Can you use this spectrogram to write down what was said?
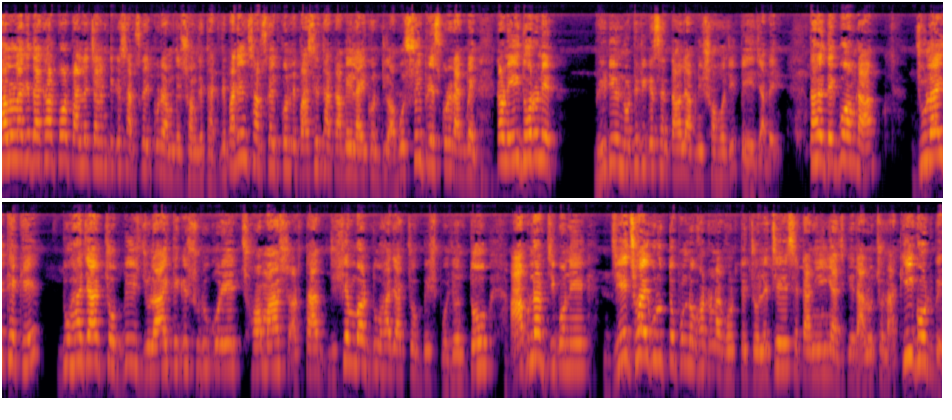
ভালো লাগে দেখার পর, পারলে চ্যানেলটিকে সাবস্ক্রাইব করে আমাদের সঙ্গে থাকতে পারেন। সাবস্ক্রাইব করলে পাশে থাকা বেল আইকনটি অবশ্যই প্রেস করে রাখবেন, কারণ এই ধরনের ভিডিও নোটিফিকেশন তাহলে আপনি সহজেই পেয়ে যাবেন। তাহলে দেখব আমরা জুলাই থেকে দু হাজার চব্বিশ জুলাই থেকে শুরু করে ছ মাস, অর্থাৎ ডিসেম্বর দু হাজার চব্বিশ পর্যন্ত আপনার জীবনে যে ছয় গুরুত্বপূর্ণ ঘটনা ঘটতে চলেছে সেটা নিয়েই আজকের আলোচনা। কি ঘটবে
